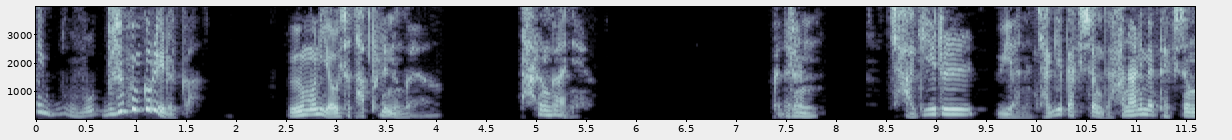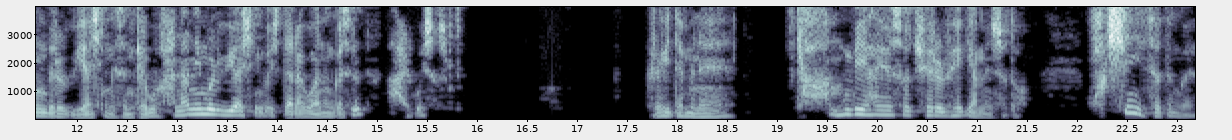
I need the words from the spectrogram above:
아니 뭐, 무슨 근거로 이럴까? 의문이 여기서 다 풀리는 거예요. 다른 거 아니에요. 그들은 자기를 위하는 자기 백성들, 하나님의 백성들을 위하시는 것은 결국 하나님을 위하시는 것이다라고 하는 것을 알고 있었습니다. 그렇기 때문에 겸비하여서 죄를 회개하면서도 확신이 있었던 거예요.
